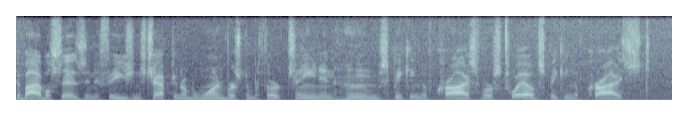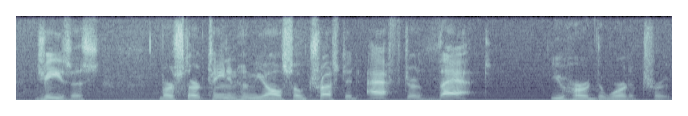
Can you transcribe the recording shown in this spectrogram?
The Bible says in Ephesians chapter number 1, verse number 13, in whom, speaking of Christ, verse 12, speaking of Christ, Jesus, verse 13, in whom you also trusted, after that you heard the word of truth.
